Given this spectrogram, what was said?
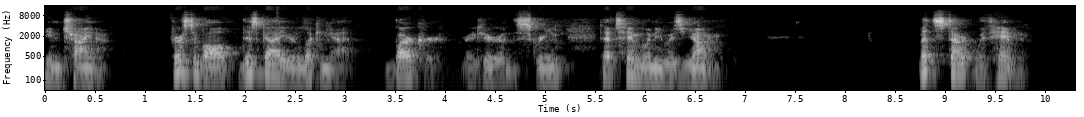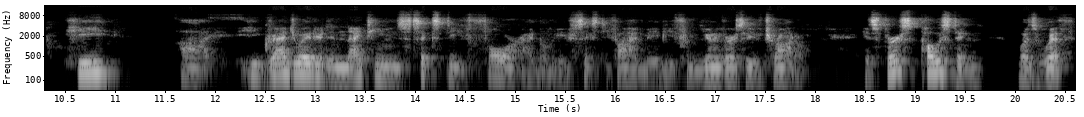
in China. First of all, this guy you're looking at, Barker, right here on the screen, that's him when he was young. Let's start with him. He uh, he graduated in 1964, I believe, 65 maybe, from University of Toronto. His first posting was with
